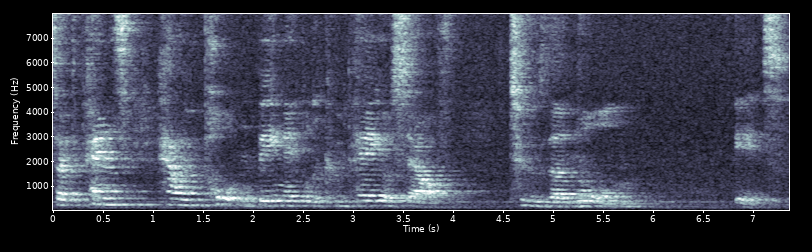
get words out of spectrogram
So it depends how important being able to compare yourself to the norm is.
